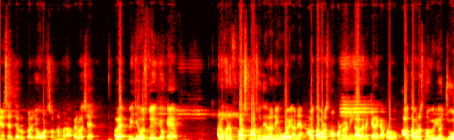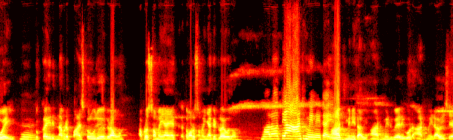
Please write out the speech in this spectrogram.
મેસેજ જરૂર કરજો. વોટ્સઅપ નંબર આપેલો છે. હવે બીજી વસ્તુ એ જો કે આ લોકોને ફર્સ્ટ માર્ચ સુધી રનિંગ હોય અને આવતા વર્ષમાં પણ રનિંગ આવે ને ક્યારેક આપણો આવતા વર્ષમાં વીડિયો જોવે તો કઈ રીતના આપણે પાંચ કરવું જોઈએ ગ્રાઉન્ડ આપણો સમય અહીંયા તમારો સમય અહીંયા કેટલો આવ્યો હતો? મારો ત્યાં આઠ મિનિટ આવી આઠ મિનિટ આવી. આઠ મિનિટ વેરી ગુડ આઠ મિનિટ આવી છે.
